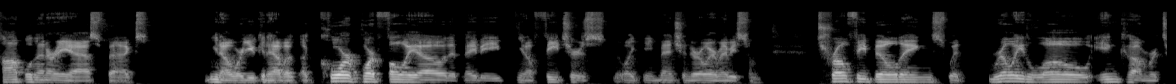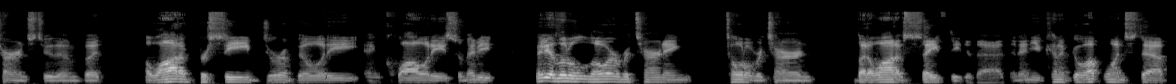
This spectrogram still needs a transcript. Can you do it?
complementary aspects. You know, where you can have a, a core portfolio that maybe you know features, like you mentioned earlier, maybe some trophy buildings with really low income returns to them, but a lot of perceived durability and quality. So maybe maybe a little lower returning total return, but a lot of safety to that. And then you kind of go up one step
